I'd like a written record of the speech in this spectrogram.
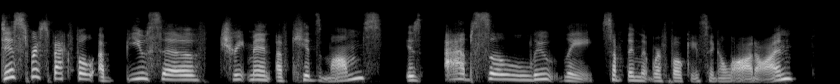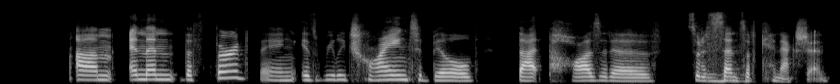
Disrespectful, abusive treatment of kids' moms is absolutely something that we're focusing a lot on. Um, and then the third thing is really trying to build that positive sort of sense of connection.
